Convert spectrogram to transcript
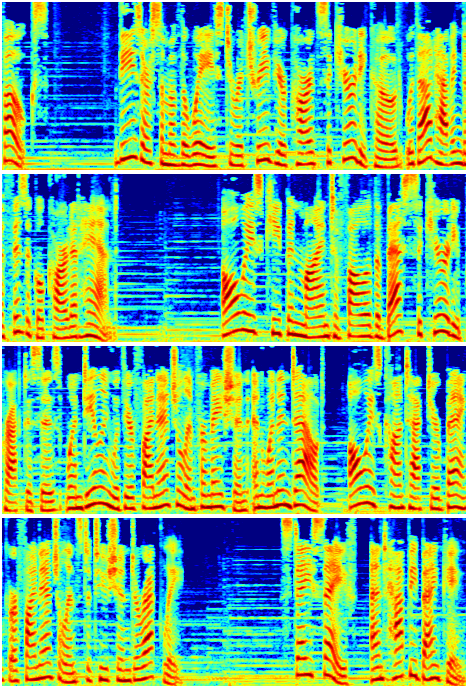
folks. These are some of the ways to retrieve your card's security code without having the physical card at hand. Always keep in mind to follow the best security practices when dealing with your financial information and when in doubt, always contact your bank or financial institution directly. Stay safe and happy banking.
